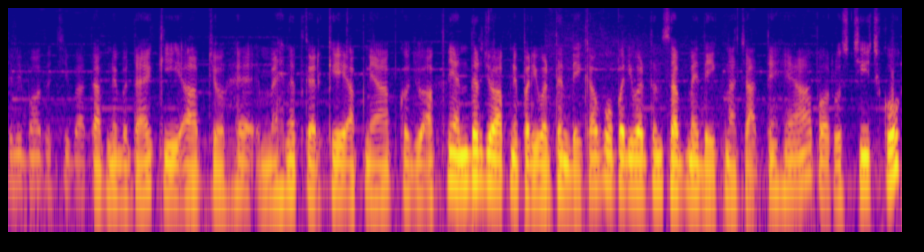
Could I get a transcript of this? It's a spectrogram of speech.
चलिए बहुत अच्छी बात आपने बताया कि आप जो है मेहनत करके अपने आप को जो अपने अंदर जो आपने परिवर्तन देखा वो परिवर्तन सब में देखना चाहते हैं आप और उस चीज़ को आ,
